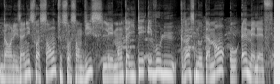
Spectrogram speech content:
Dans les années 60-70, les mentalités évoluent grâce notamment au MLF.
